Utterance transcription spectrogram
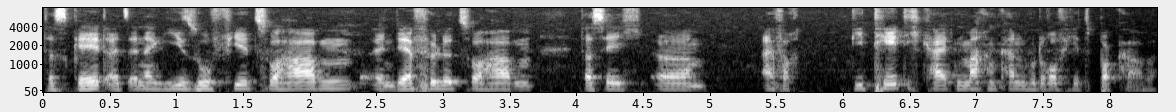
das Geld als Energie so viel zu haben, in der Fülle zu haben, dass ich ähm, einfach die Tätigkeiten machen kann, worauf ich jetzt Bock habe.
